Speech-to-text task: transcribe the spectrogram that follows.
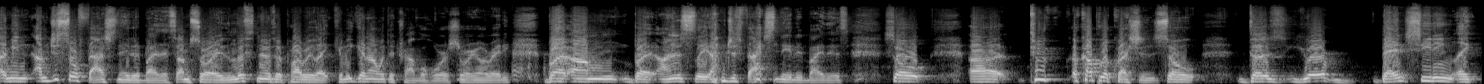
I, mean, I'm just so fascinated by this. I'm sorry, the listeners are probably like, "Can we get on with the travel horror story already?" But, um, but honestly, I'm just fascinated by this. So, uh, two, a couple of questions. So, does your bench seating like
